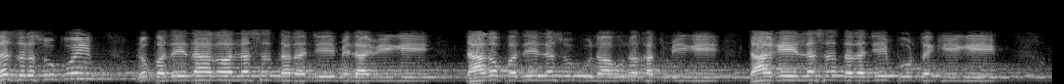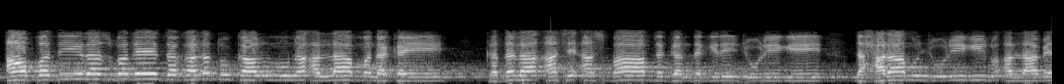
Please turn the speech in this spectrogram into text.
لزل سو کوئی نو پدې داغه لس درجه ملاويږي داغه پدې لسو ګناهونه ختميږي داغه لس درجه پورته کیږي او پدې رز بده د غلطو کارونو نه الله منع کوي کدلا اسه اسباب د ګندګيري جوړيږي د حرام جوړيږي نو الله به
